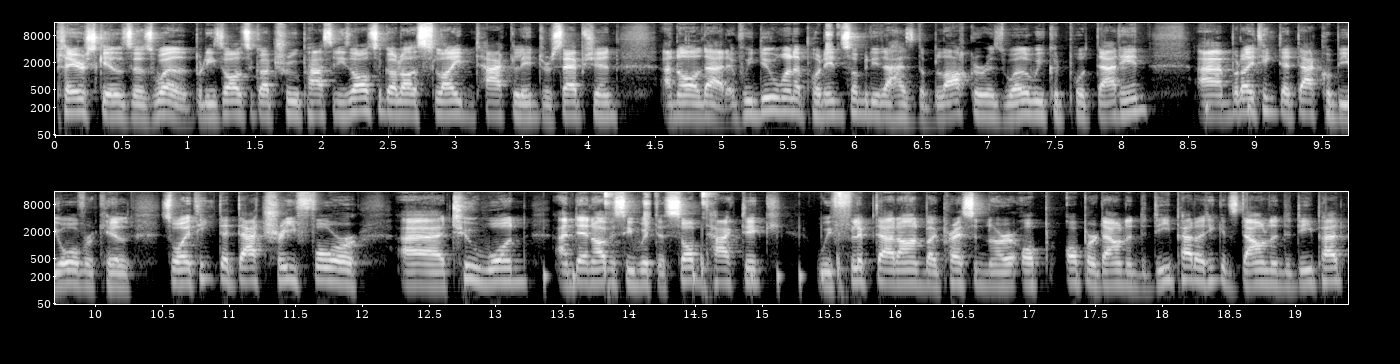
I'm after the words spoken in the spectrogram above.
player skills as well, but he's also got true passing. He's also got a slide tackle, interception, and all that. If we do want to put in somebody that has the blocker as well, we could put that in. Um, but I think that that could be overkill. So I think that that 3 4 uh, 2 1, and then obviously with the sub tactic, we flip that on by pressing our up, up or down in the D pad. I think it's down in the D pad.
